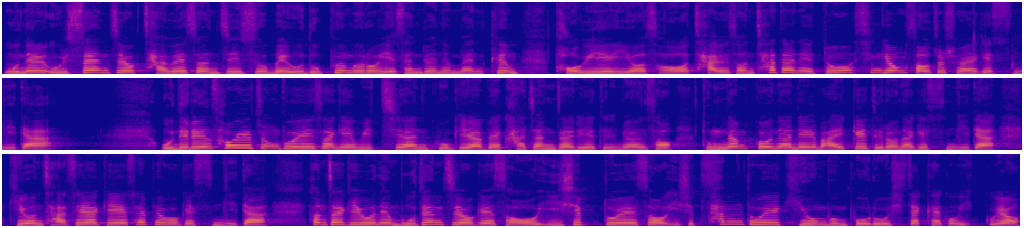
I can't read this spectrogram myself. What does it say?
오늘 울산 지역 자외선 지수 매우 높음으로 예상되는 만큼 더위에 이어서 자외선 차단에도 신경 써주셔야겠습니다. 오늘은 서해 중부 해상에 위치한 고기압의 가장자리에 들면서 동남권 하늘 맑게 드러나겠습니다. 기온 자세하게 살펴보겠습니다. 현재 기온은 모든 지역에서 20도에서 23도의 기온 분포로 시작하고 있고요.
